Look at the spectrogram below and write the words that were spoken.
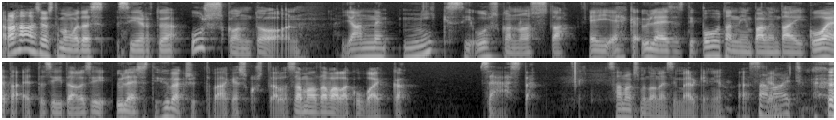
Raha-asioista me voitaisiin siirtyä uskontoon. Janne, miksi uskonnosta ei ehkä yleisesti puhuta niin paljon tai koeta, että siitä olisi yleisesti hyväksyttävää keskustella samalla tavalla kuin vaikka säästä. Sanoinko mä ton esimerkin jo äsken? Sanoit.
